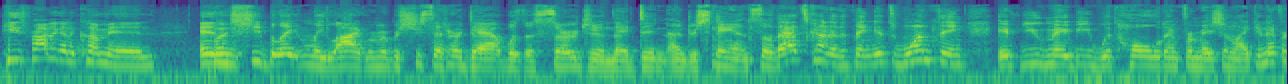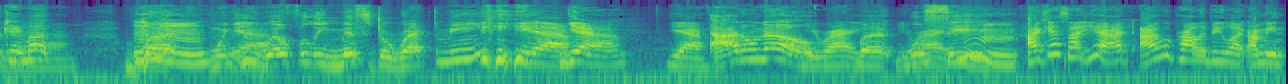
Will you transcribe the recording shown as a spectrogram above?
he's probably going to come in. And But she blatantly lied. Remember, she said her dad was a surgeon that didn't understand. So that's kind of the thing. It's one thing if you maybe withhold information like it never came up. Yeah. But when Yeah. you willfully misdirect me, yeah. yeah, Yeah. I don't know. You're right. But You're we'll right. see. Hmm, I guess I yeah, I, I would probably be like, I mean.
